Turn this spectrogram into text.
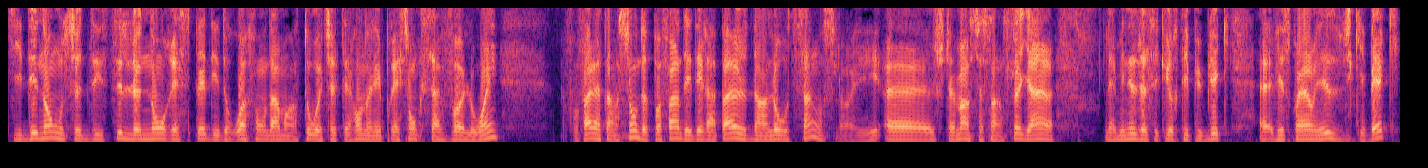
qui dénoncent, disent-ils, le non-respect des droits fondamentaux, etc. On a l'impression que ça va loin. Il faut faire attention de ne pas faire des dérapages dans l'autre sens. Là. Et euh, justement, en ce sens-là, hier, la ministre de la Sécurité publique, euh, vice-première ministre du Québec,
